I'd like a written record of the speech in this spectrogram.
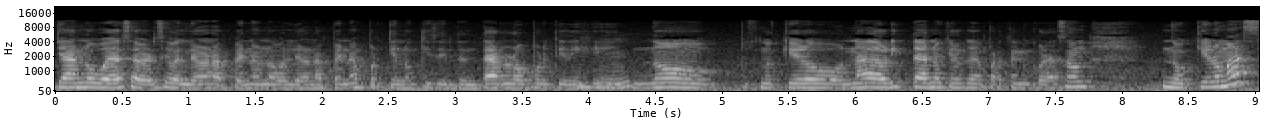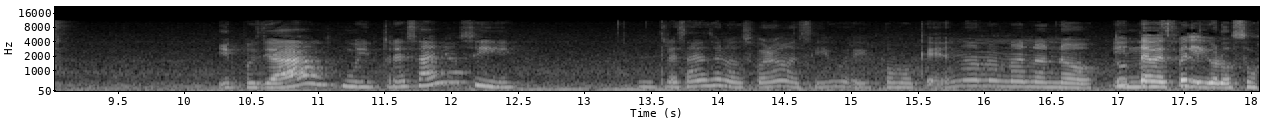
ya no voy a saber si valieron la pena o no valieron la pena porque no quise intentarlo, porque dije, no, pues no quiero nada ahorita, no quiero que me parte mi corazón, no quiero más. Y pues ya, güey, tres años y... Tres años se nos fueron así, güey. Como que, no, no, no, no, no. Tú Y te no ves peligroso.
